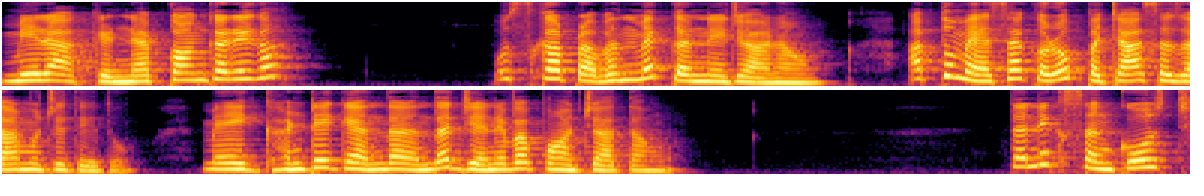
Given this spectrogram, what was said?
मेरा किडनैप कौन करेगा? उसका प्रबंध मैं करने जा रहा हूँ। अब तुम ऐसा करो, पचास हज़ार मुझे दे दो। मैं एक घंटे के अंदर अंदर जेनेवा पहुँच जाता हूँ। तनिक संकोच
